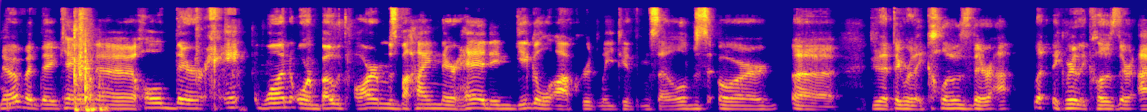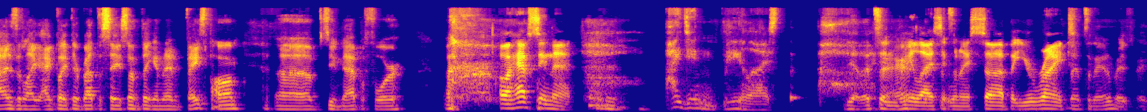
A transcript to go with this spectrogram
No, but they can uh, hold their ha- one or both arms behind their head and giggle awkwardly to themselves, or uh, do that thing where they close their like really close their eyes and like act like they're about to say something and then face palm. Uh, I've seen that before. Oh, I have seen that. I didn't realize. Yeah, that's I didn't a- realize it when I saw it. But you're right. That's an anime thing.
